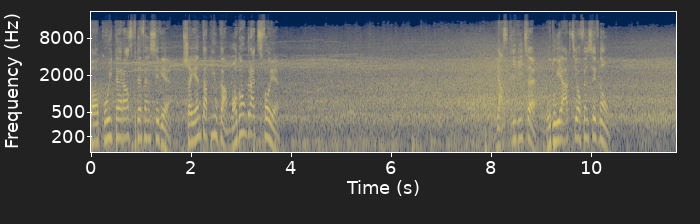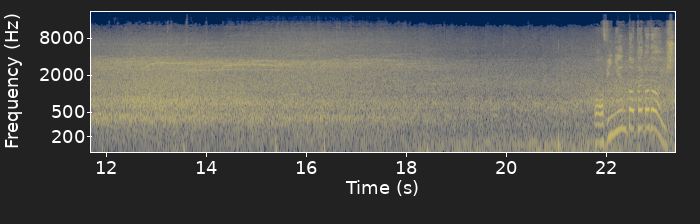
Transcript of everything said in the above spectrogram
Spokój teraz w defensywie. Przejęta piłka, mogą grać swoje. Jaskliwice buduje akcję ofensywną. Powinien do tego dojść.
